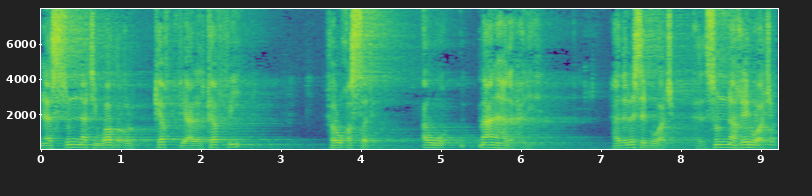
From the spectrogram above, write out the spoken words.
من السنة وضع الكف على الكف فوق الصدر أو معنى هذا الحديث. هذا ليس بواجب هذه سنة غير واجبة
